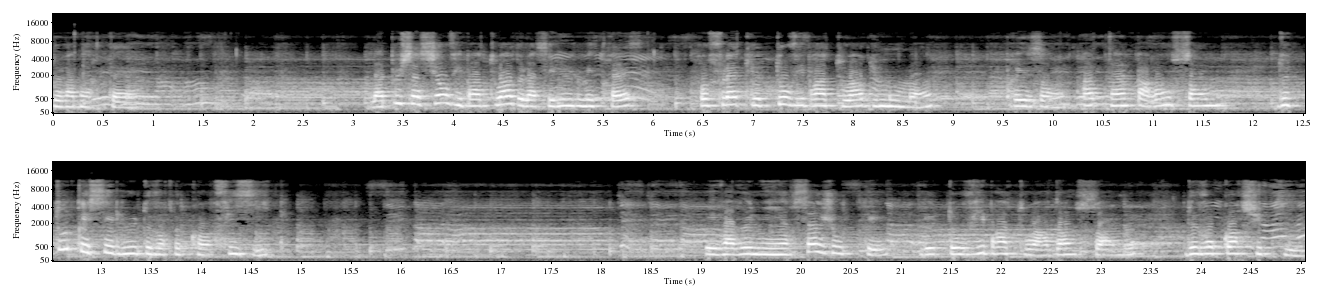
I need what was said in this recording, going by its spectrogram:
de la mère Terre. La pulsation vibratoire de la cellule maîtresse reflète le taux vibratoire du moment présent atteint par l'ensemble de toutes les cellules de votre corps physique et va venir s'ajouter le taux vibratoire d'ensemble de vos corps subtils.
